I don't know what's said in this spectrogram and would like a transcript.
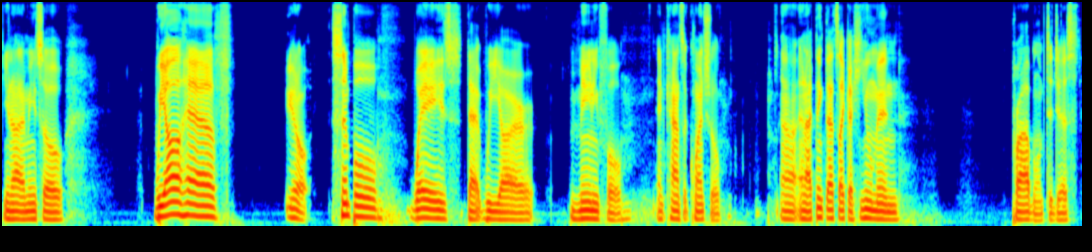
You know what I mean? So we all have, you know, simple ways that we are meaningful and consequential. Uh, and I think that's like a human problem to just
